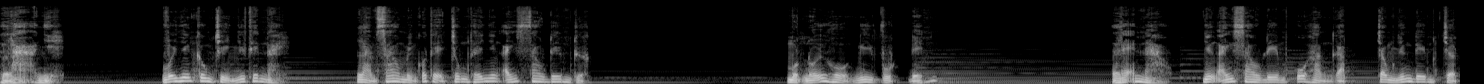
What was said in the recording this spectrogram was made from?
lạ nhỉ? Với những công trình như thế này, làm sao mình có thể trông thấy những ánh sao đêm được? Một nỗi hồ nghi vụt đến. Lẽ nào những ánh sao đêm cô hằng gặp trong những đêm chợt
